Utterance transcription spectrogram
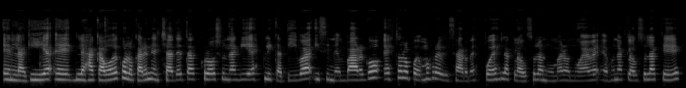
En la guía, eh, les acabo de colocar en el chat de TagCrush una guía explicativa y sin embargo, esto lo podemos revisar después. La cláusula número 9 es una cláusula que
